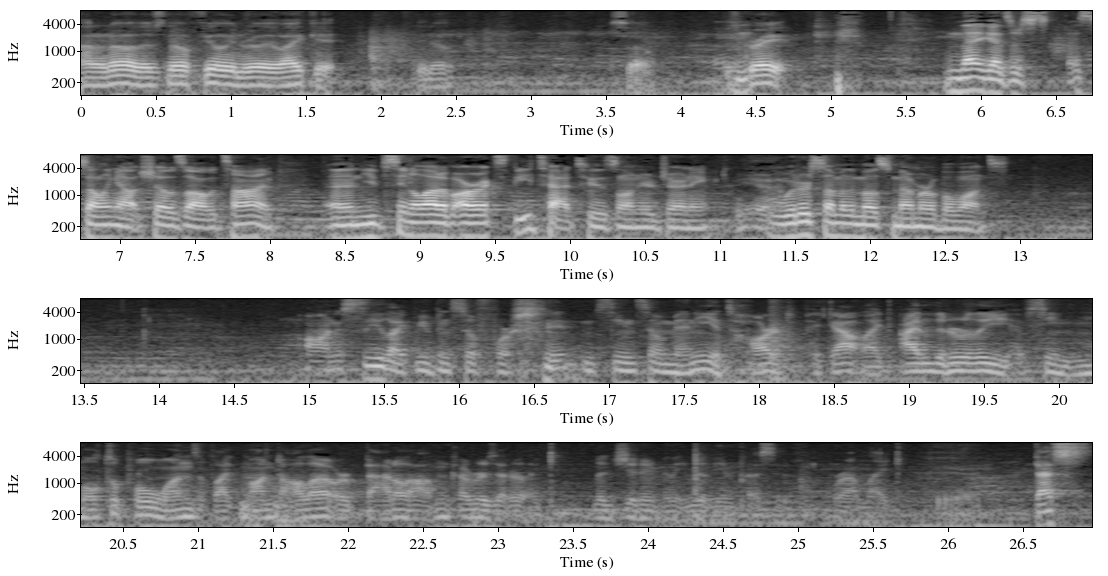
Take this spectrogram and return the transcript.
I don't know. There's no feeling really like it, you know. So it's mm-hmm. great. now you guys are selling out shows all the time, and you've seen a lot of RXB tattoos on your journey. Yeah. What are some of the most memorable ones? Honestly, like we've been so fortunate and seen so many, it's hard to pick out. Like I literally have seen multiple ones of like mandala or battle album covers that are like legitimately really impressive. Where I'm like, yeah. that's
